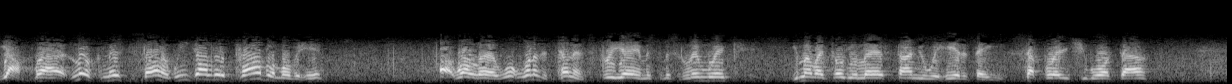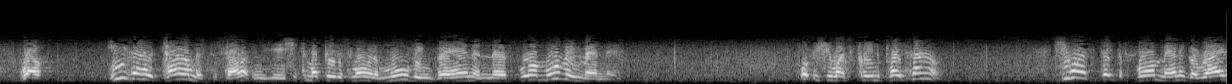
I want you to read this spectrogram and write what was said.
Yeah, uh, look, Mr. Solent, we got a little problem over here. Uh, well, uh, one of the tenants, 3A, Mr. Mrs. Linwick, you remember I told you last time you were here that they separated, she walked out? Well, he's out of town, Mr. Solent, and uh, she come up here this morning in a moving van and uh, four moving men there. Well, she wants to clean the place out. She wants to take the four men and go right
